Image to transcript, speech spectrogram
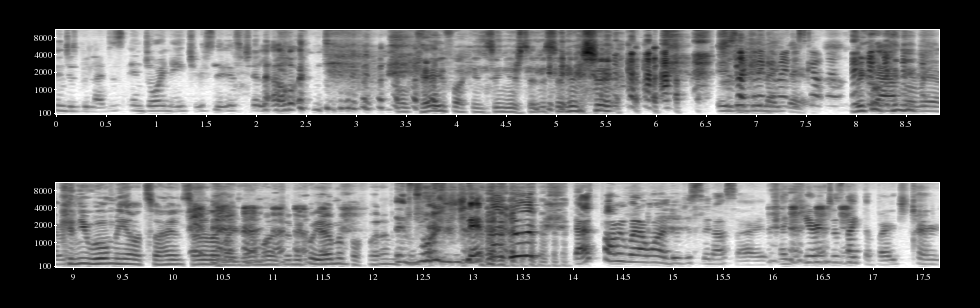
and just be like, just enjoy nature, sis. Chill out. Okay, fucking senior citizen and shit. It She's do like, be can I get my that. discount now? Mijo, Yeah, can you, real. can you wheel me outside? Sounded like my grandma. Mijo, llévame pa' afuera. mijo." For neta, dude, that's probably what I want to do. Just sit outside, like hearing just like the birds chirp.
